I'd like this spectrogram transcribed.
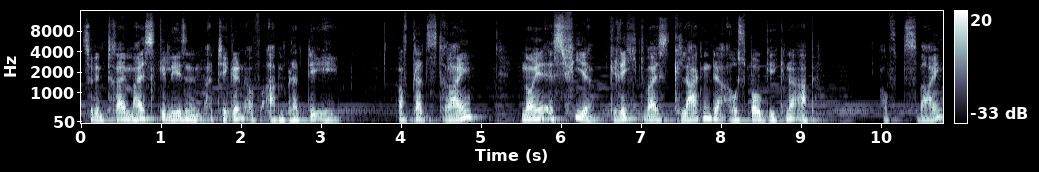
zu den drei meistgelesenen Artikeln auf abendblatt.de. Auf Platz 3 Neue S4. Gericht weist Klagen der Ausbaugegner ab. Auf 2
